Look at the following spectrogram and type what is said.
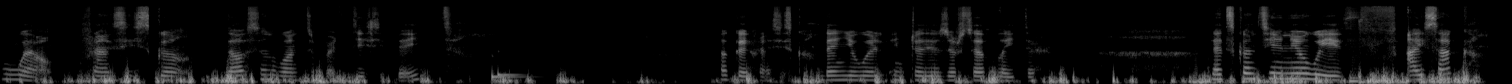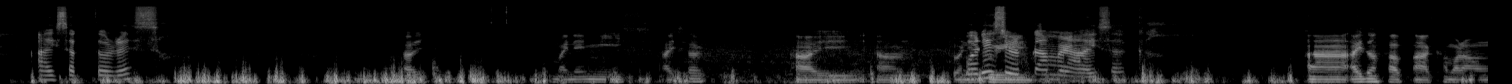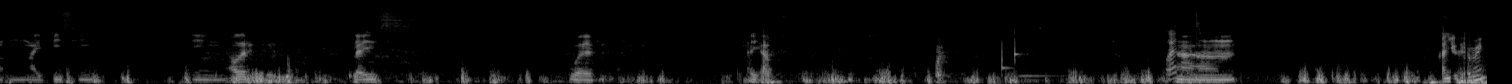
Well, Francisco doesn't want to participate. Okay, Francisco, then you will introduce yourself later. Let's continue with Isaac, Isaac Torres. Hi, my name is Isaac. I am 23. What is your camera, Isaac? Uh, I don't have a camera on my PC. In other place where I have. What? Um, can you hear me?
